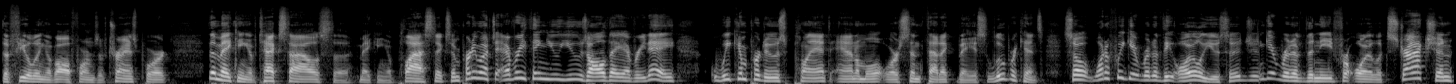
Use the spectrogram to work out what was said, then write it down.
the fueling of all forms of transport, the making of textiles, the making of plastics, and pretty much everything you use all day, every day, we can produce plant, animal, or synthetic based lubricants. So, what if we get rid of the oil usage and get rid of the need for oil extraction?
